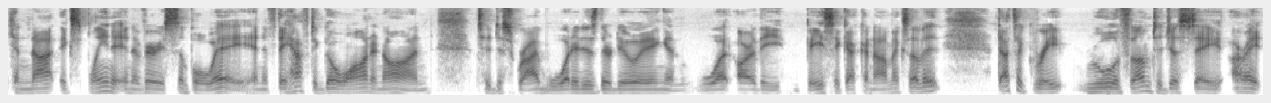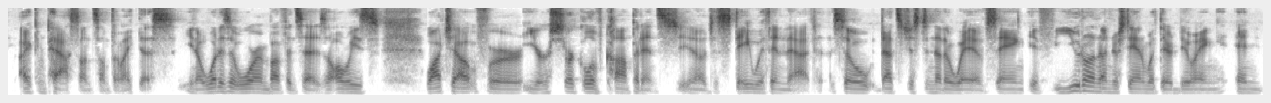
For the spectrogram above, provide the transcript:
cannot explain it in a very simple way. And if they have to go on and on to describe what it is they're doing and what are the basic economics of it, that's a great rule of thumb to just say, all right, I can pass on something like this. You know, what is it Warren Buffett says? Always watch out for your circle of competence, you know, to stay within that. So that's just another way of saying if you don't understand what they're doing and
